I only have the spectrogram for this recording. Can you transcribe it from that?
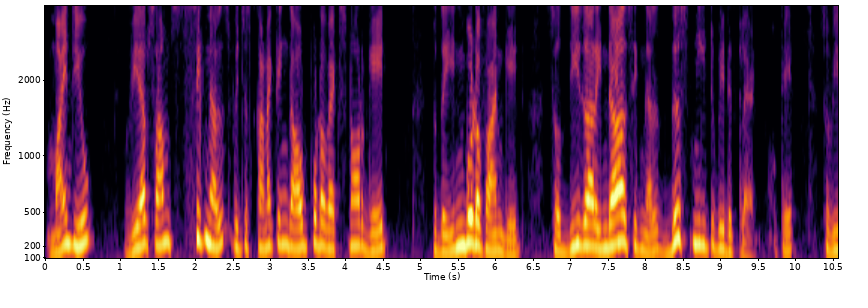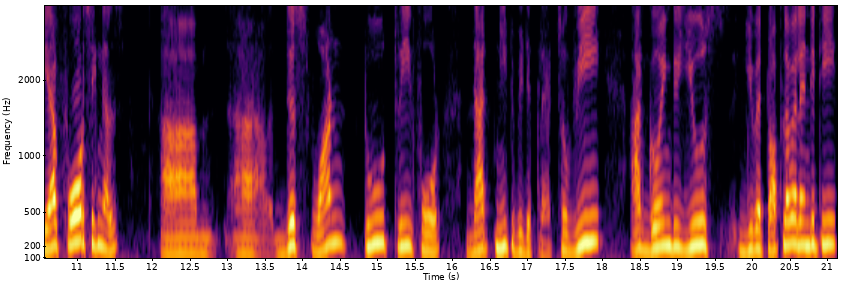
mind you we have some signals which is connecting the output of XNOR gate to the input of AND gate. So these are internal signal this need to be declared okay. So we have 4 signals um, uh, this 1, 2, 3, 4 that need to be declared. So we are going to use give a top level entity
